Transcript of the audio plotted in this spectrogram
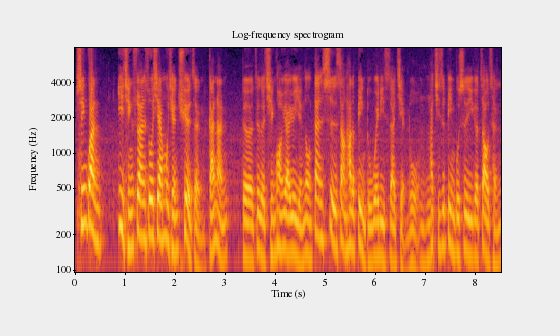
新冠疫情虽然说现在目前确诊感染的这个情况越来越严重，但事实上它的病毒威力是在减弱，它其实并不是一个造成。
